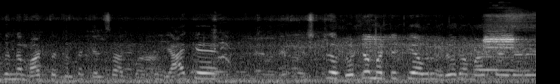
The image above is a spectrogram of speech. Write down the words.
ಇದನ್ನು ಮಾಡ್ತಕ್ಕಂಥ ಕೆಲಸ ಆಗಬಾರ್ದು. ಯಾಕೆ ಇಷ್ಟು ದೊಡ್ಡ ಮಟ್ಟಕ್ಕೆ ಅವರು ವಿರೋಧ ಮಾಡ್ತಾ ಇದ್ದಾರೆ?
